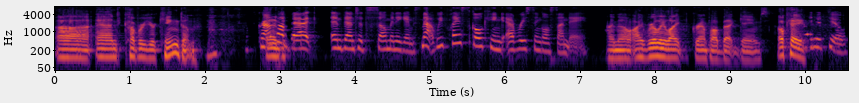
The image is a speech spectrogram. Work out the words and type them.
Uh, and Cover Your Kingdom. Grandpa and, Beck invented so many games. Matt, we play Skull King every single Sunday. I know. I really like Grandpa Beck games. Okay. I do too.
